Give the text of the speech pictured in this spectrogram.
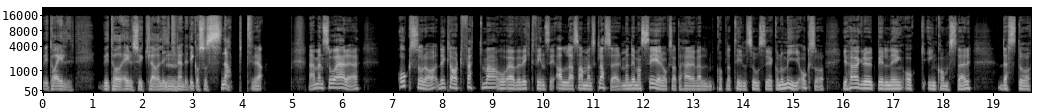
Vi tar, el, vi tar elcyklar och liknande. Mm. Det går så snabbt. Ja. Nej men så är det. Också då, det är klart fetma och övervikt finns i alla samhällsklasser. Men det man ser också att det här är väl kopplat till socioekonomi också. Ju högre utbildning och inkomster, desto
